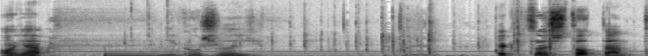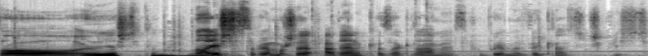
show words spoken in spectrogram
o nie. Najgorzej. Jak coś to ten, to y, jeszcze ten, no jeszcze sobie może arenkę zagramy, spróbujemy wygrać oczywiście.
